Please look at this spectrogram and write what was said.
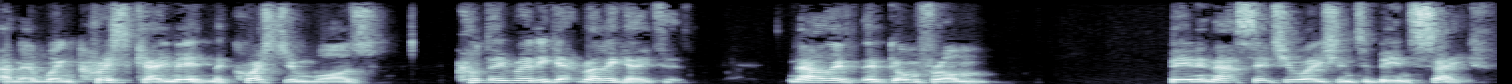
and then when Chris came in, the question was, could they really get relegated? Now they've they've gone from being in that situation to being safe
